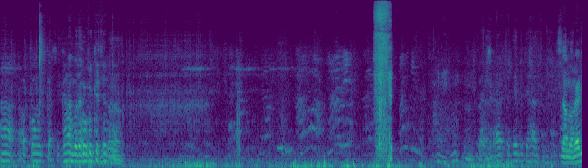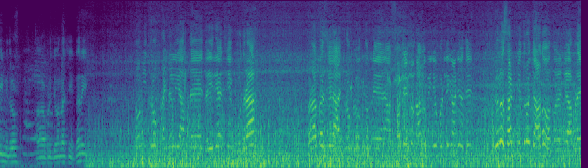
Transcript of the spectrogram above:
હા કોમેન્ટ કરશે. ઘણા બધા ઓળખે છે હા હા, તો તે રીતે હાલતું. ચાલો રેડી મિત્રો? હવે આપણે જવાના છીએ ઘરે. તો મિત્રો ફાઇનલી આપણે જઈ રહ્યા છીએ ગોધરા. બરાબર છે, આજનો બ્લોગ તમને આ શર્ટ નાનો બીજો બદલી કાઢ્યો છે. પેલો શર્ટ મિત્રો જાડો હતો, એટલે આપણે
